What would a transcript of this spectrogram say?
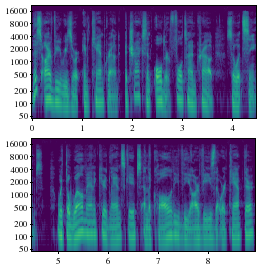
This RV resort and campground attracts an older, full time crowd, so it seems. With the well manicured landscapes and the quality of the RVs that were camped there,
